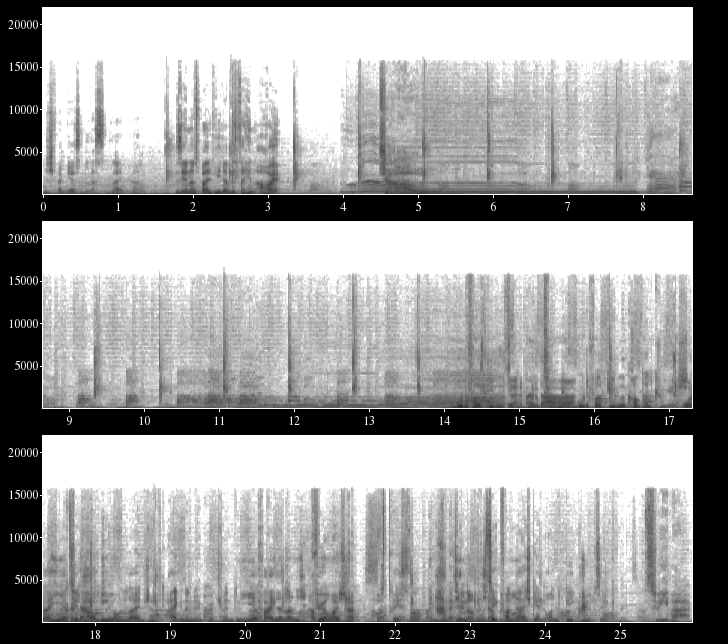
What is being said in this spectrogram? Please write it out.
Nicht vergessen, lasst ein Like da. Wir sehen uns bald wieder. Bis dahin, ahoi. Ciao. Beautiful People ist eine Produktion der Beautiful People Content Creation. Oder hier Produziert mit Liebe und Leidenschaft, eigenen Equipment. Und hier, falls ihr noch nicht Für abonniert euch habt, aus Dresden in Habt ihr noch nicht Musik von abonniert? Deichkind und Geek Music. Zwieback.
